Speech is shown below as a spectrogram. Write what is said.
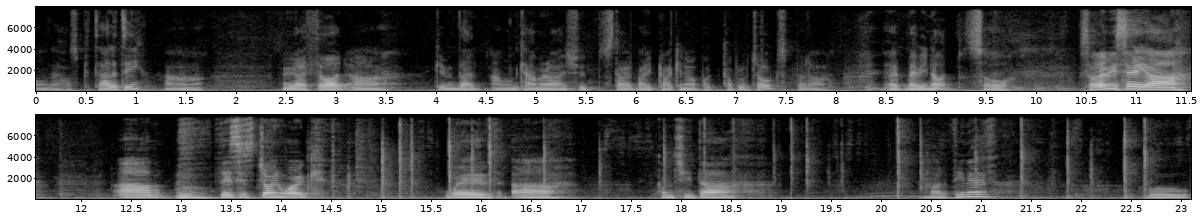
all the hospitality. Uh, maybe I thought, uh, given that I'm on camera, I should start by cracking up a couple of jokes, but uh, maybe not. So, so let me say, uh, um, this is joint work with uh, Conchita Martinez, who,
